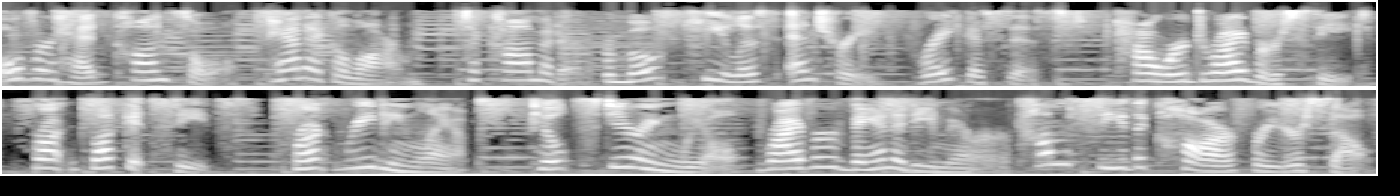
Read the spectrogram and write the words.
overhead console, panic alarm, tachometer, remote keyless entry, brake assist, power driver's seat, front bucket seats, front reading lamps, tilt steering wheel, driver vanity mirror. Come see the car for yourself.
